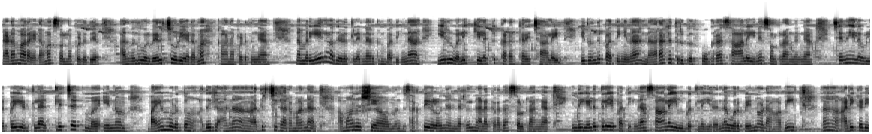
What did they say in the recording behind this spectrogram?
நடமாற இடமா சொல்லப்படுது. அது வந்து ஒரு வெறிச்சோடி இடமா காணப்படுதுங்க. நம்ம ஏழாவது இடத்துல என்ன இருக்குன்னு பார்த்தீங்கன்னா இருவழி கிழக்கு கடற்கரை சாலை. இது வந்து பார்த்தீங்கன்னா நரகத்திற்கு போகிற சாலைன்னே சொல்கிறாங்கங்க சென்னையில் உள்ள பேய் இடத்துல கிளிச்சட் ம- என்னும் பயமுறுத்தும் அது ஆனால் அதிர்ச்சிகரமான அமானுஷ்யம் அந்த சக்திகள் வந்து இந்த இடத்துல நடக்கிறதா சொல்கிறாங்க இந்த இடத்துலையே பார்த்தீங்கன்னா சாலை விபத்தில் இறந்த ஒரு பெண்ணோட ஆவி அடிக்கடி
